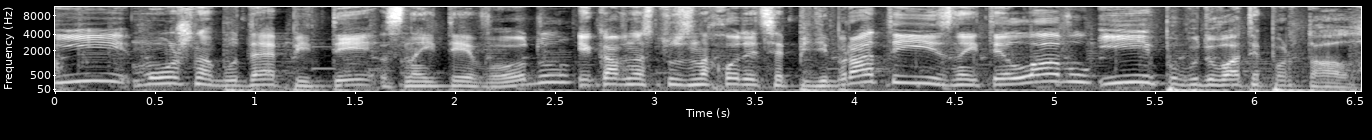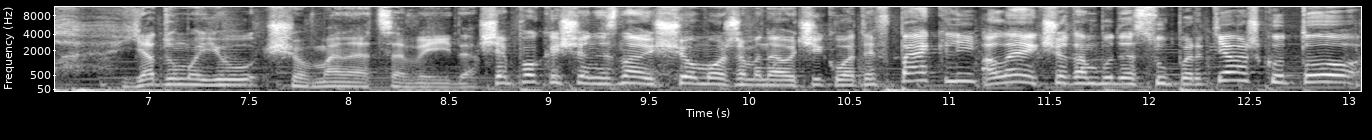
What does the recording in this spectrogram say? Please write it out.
і можна буде піти знайти воду, яка в нас тут знаходиться, підібрати її, знайти лаву і побудувати портал. Я думаю, що в мене це вийде. Ще поки що не знаю, що може мене очікувати в пеклі, але якщо там буде супер тяжко, то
